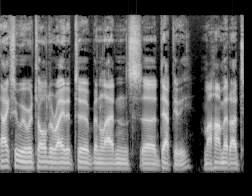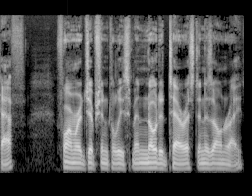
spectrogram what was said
Actually, we were told to write it to bin Laden's uh, deputy, Mohammed Atef, former Egyptian policeman, noted terrorist in his own right.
